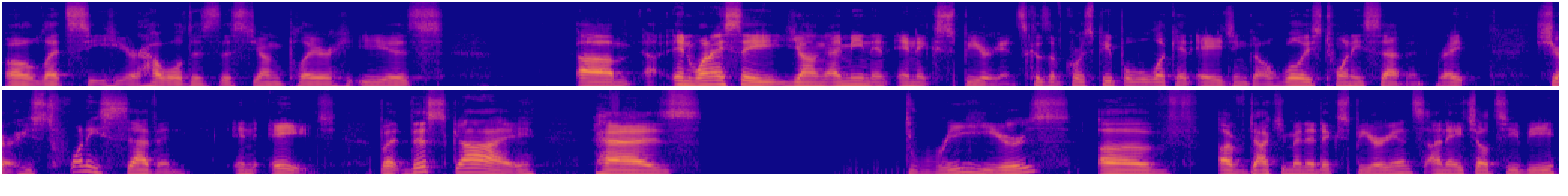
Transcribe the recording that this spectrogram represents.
oh, let's see here. How old is this young player? He is. Um, and when I say young, I mean inexperienced, because of course people will look at age and go, well, he's 27, right? Sure, he's 27, in age. But this guy has three years of of documented experience on HLTV.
